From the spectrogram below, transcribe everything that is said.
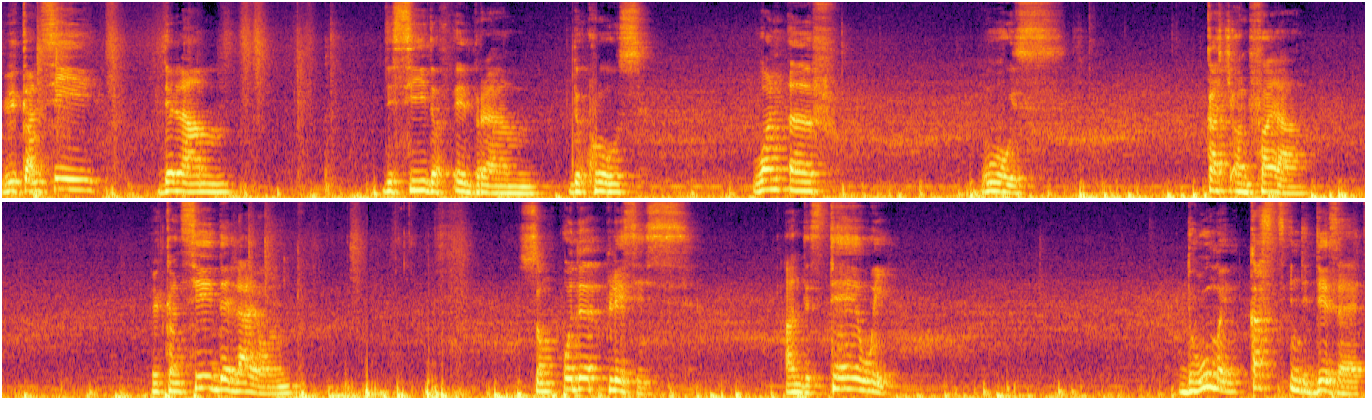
we can see the lamb the seed of abraham the cross. One earth was catch on fire. You can see the lion some other places and the stairway. The woman cast in the desert.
